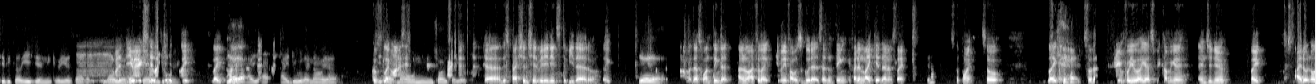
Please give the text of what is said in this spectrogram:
typical Asian careers lah like lawyer, but do you doctor, actually like it? Like like Yeah, yeah, I, I I do like now, yeah. Because It's like, like my own choice, I guess. yeah, this passion shit really needs to be there though. Like Yeah, yeah. uh, that's one thing that I don't know. I feel like even if I was good at a certain thing, if I didn't like it, then it's like you know, it's the point. So like Yeah. so that's a dream for you, I guess, becoming an engineer. Like, I don't know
